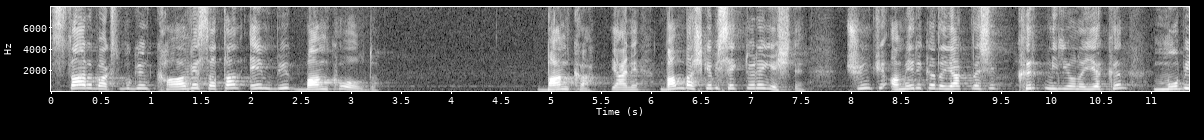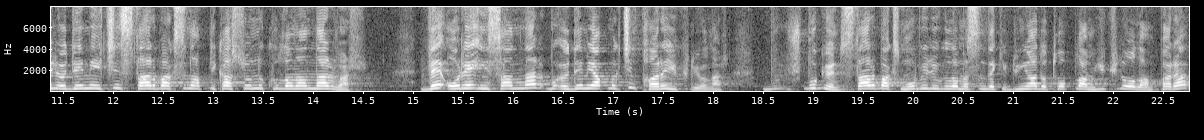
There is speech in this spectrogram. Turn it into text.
Starbucks bugün kahve satan en büyük banka oldu banka. Yani bambaşka bir sektöre geçti. Çünkü Amerika'da yaklaşık 40 milyona yakın mobil ödeme için Starbucks'ın aplikasyonunu kullananlar var. Ve oraya insanlar bu ödeme yapmak için para yüklüyorlar. Bu- Bugün Starbucks mobil uygulamasındaki dünyada toplam yüklü olan para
